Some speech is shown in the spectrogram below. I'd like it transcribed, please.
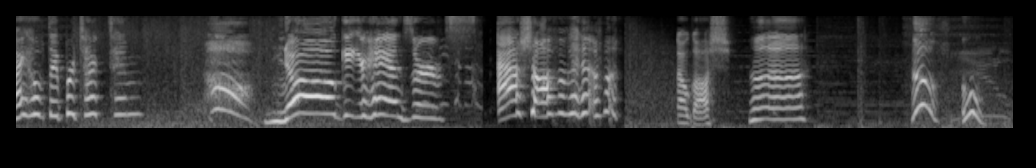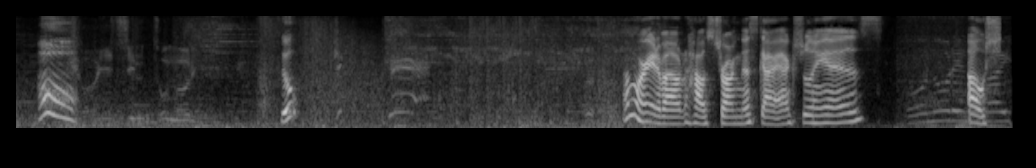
I hope they protect him. no! Get your hands or ash off of him! oh gosh. Uh. Ooh. Oh! Nope. I'm worried about how strong this guy actually is. Oh, shit.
